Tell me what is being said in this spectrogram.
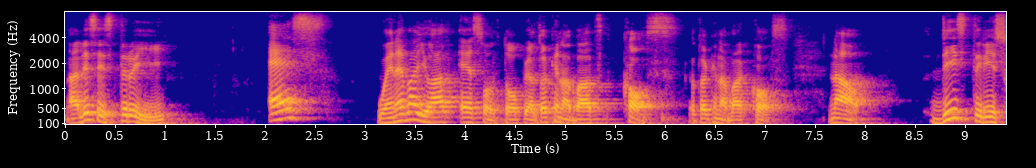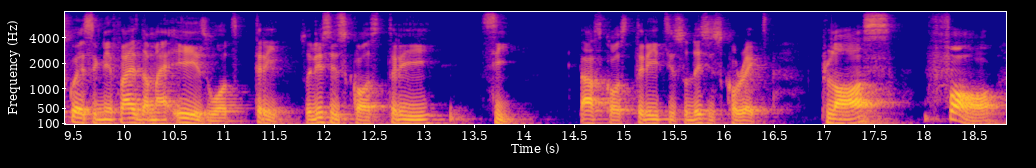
Now this is 3 s whenever you have s on top are talking about cos. We're talking about cos. Now this 3 squared signifies that my a is what 3. So this is cos 3 t. That's cos 3t, so this is correct. Plus 4.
